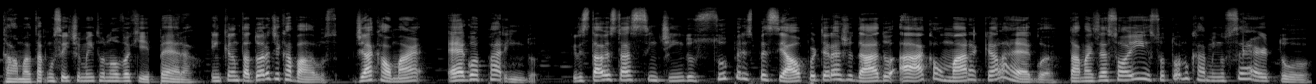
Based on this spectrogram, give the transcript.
Calma, ela tá com um sentimento novo aqui. Pera. Encantadora de cavalos. De acalmar, égua parindo. Cristal está se sentindo super especial por ter ajudado a acalmar aquela égua. Tá, mas é só isso? Eu tô no caminho certo?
